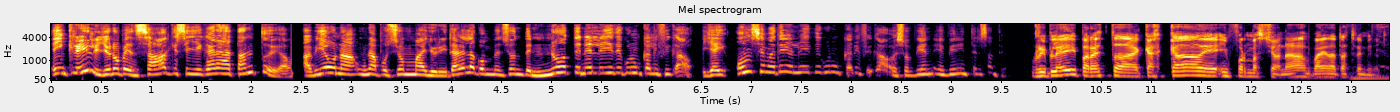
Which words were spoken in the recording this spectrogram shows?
es increíble. Yo no pensaba que se llegara a tanto, digamos. Había una, una posición mayoritaria en la convención de no tener ley de con un calificado. Y hay 11 materias de ley de con un calificado. Eso es bien, es bien interesante. Replay para esta cascada de información. ¿ah? Vayan atrás tres minutos.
